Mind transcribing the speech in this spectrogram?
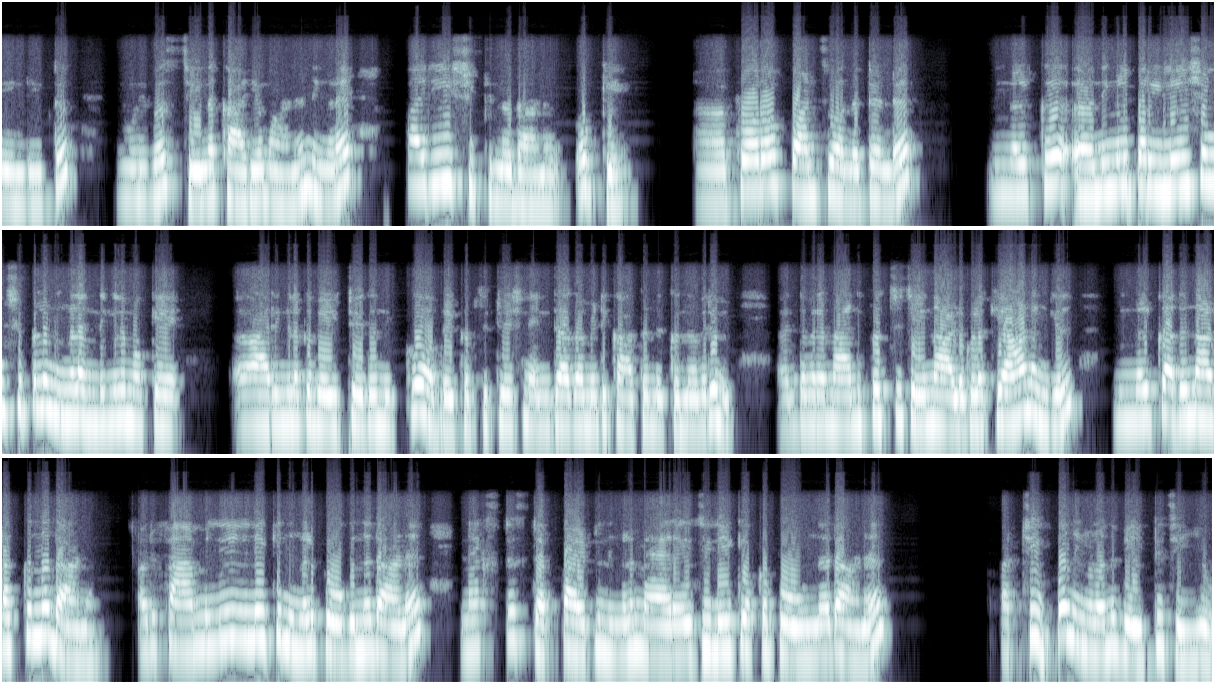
വേണ്ടിയിട്ട് യൂണിവേഴ്സ് ചെയ്യുന്ന കാര്യമാണ് നിങ്ങളെ പരീക്ഷിക്കുന്നതാണ്. ഓക്കെ ഫോർ ഓഫ് പോയിന്റ്സ് വന്നിട്ടുണ്ട്. നിങ്ങൾക്ക് നിങ്ങളിപ്പോ റിലേഷൻഷിപ്പിൽ നിങ്ങൾ എന്തെങ്കിലുമൊക്കെ ആരെങ്കിലുമൊക്കെ വെയിറ്റ് ചെയ്ത് നിൽക്കുക ബ്രേക്കപ്പ് സിറ്റുവേഷൻ എൻഡ് ആകാൻ വേണ്ടി കാത്തു നിൽക്കുന്നവരും എന്താ പറയുക മാനിഫെസ്റ്റ് ചെയ്യുന്ന ആളുകളൊക്കെ ആണെങ്കിൽ നിങ്ങൾക്ക് അത് നടക്കുന്നതാണ്. ഒരു ഫാമിലിയിലേക്ക് നിങ്ങൾ പോകുന്നതാണ്. നെക്സ്റ്റ് സ്റ്റെപ്പ് ആയിട്ട് നിങ്ങൾ മാരേജിലേക്കൊക്കെ പോകുന്നതാണ്. പക്ഷെ ഇപ്പൊ നിങ്ങളൊന്ന് വെയിറ്റ് ചെയ്യൂ.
